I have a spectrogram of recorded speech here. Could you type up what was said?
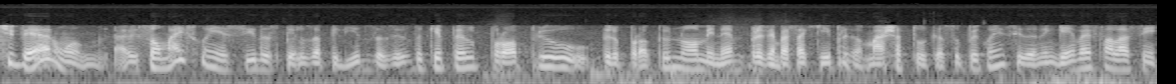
tiveram, são mais conhecidas pelos apelidos, às vezes, do que pelo próprio, pelo próprio nome, né? Por exemplo, essa aqui, por exemplo, Marcha Turca, super conhecida. Ninguém vai falar assim,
